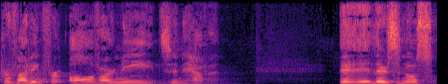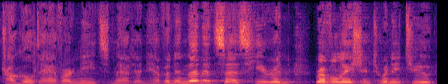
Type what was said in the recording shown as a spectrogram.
providing for all of our needs in heaven. Eh, eh, there's no struggle to have our needs met in heaven. And then it says here in Revelation 22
